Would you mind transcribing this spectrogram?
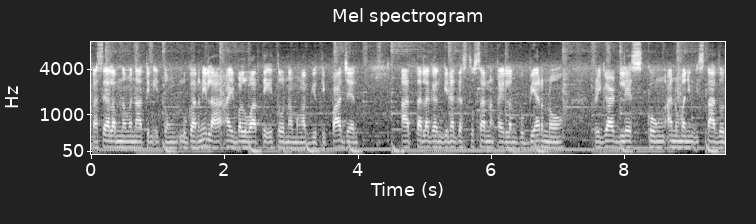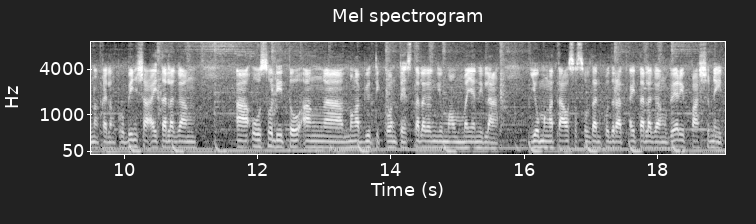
kasi alam naman natin itong lugar nila ay balwarte ito ng mga beauty pageant. At talagang ginagastusan ng kailang gobyerno regardless kung ano man yung estado ng kailang probinsya ay talagang ah, uso dito ang ah, mga beauty contest. Talagang yung mamamayan nila yung mga tao sa Sultan Kudarat ay talagang very passionate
